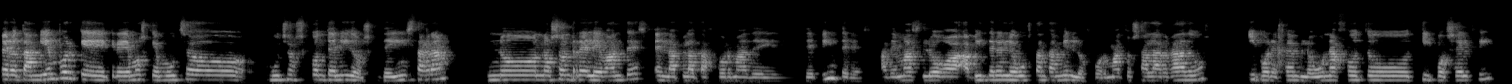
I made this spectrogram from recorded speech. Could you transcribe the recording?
pero también porque creemos que muchos contenidos de Instagram no, son relevantes en la plataforma de, Pinterest. Además, luego a, Pinterest le gustan también los formatos alargados y, por ejemplo, una foto tipo selfie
